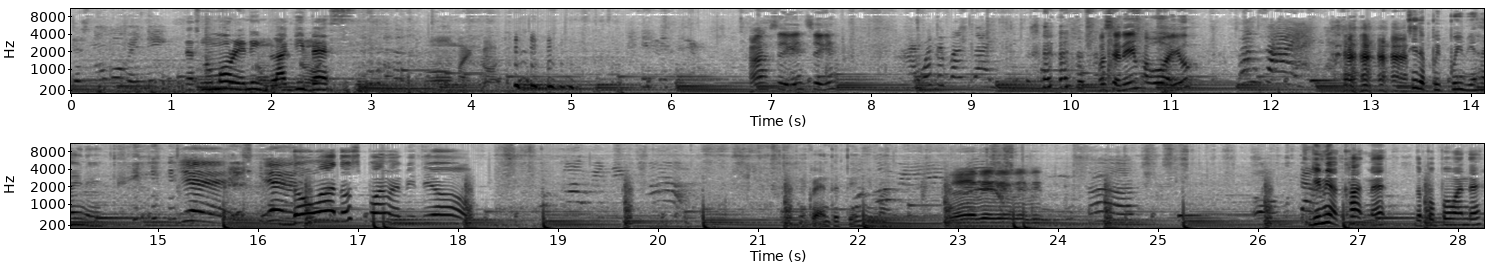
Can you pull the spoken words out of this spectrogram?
There's no more raining. There's no more raining. Lagi best. Oh my god. huh? Say again, say again. I want the bonsai. What's your name? How old are you? Bonsai. See the pui pui behind eh? Yeah. Yeah. Don't want, don't spoil my video. I go entertain him. wait, wait, wait, wait, wait. Give me a card, Matt. The purple one there.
